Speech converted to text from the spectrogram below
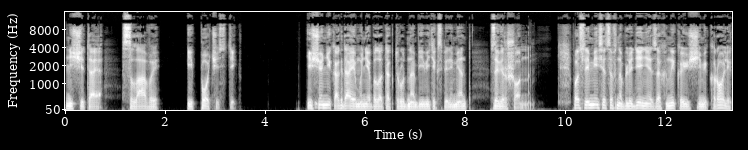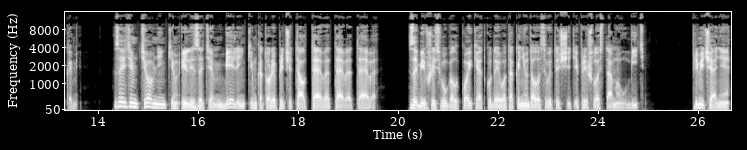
не считая славы и почести. Еще никогда ему не было так трудно объявить эксперимент завершенным. После месяцев наблюдения за хныкающими кроликами, за этим темненьким или за тем беленьким, который причитал «Теве, Теве, Теве», забившись в угол койки, откуда его так и не удалось вытащить, и пришлось там и убить. Примечание.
